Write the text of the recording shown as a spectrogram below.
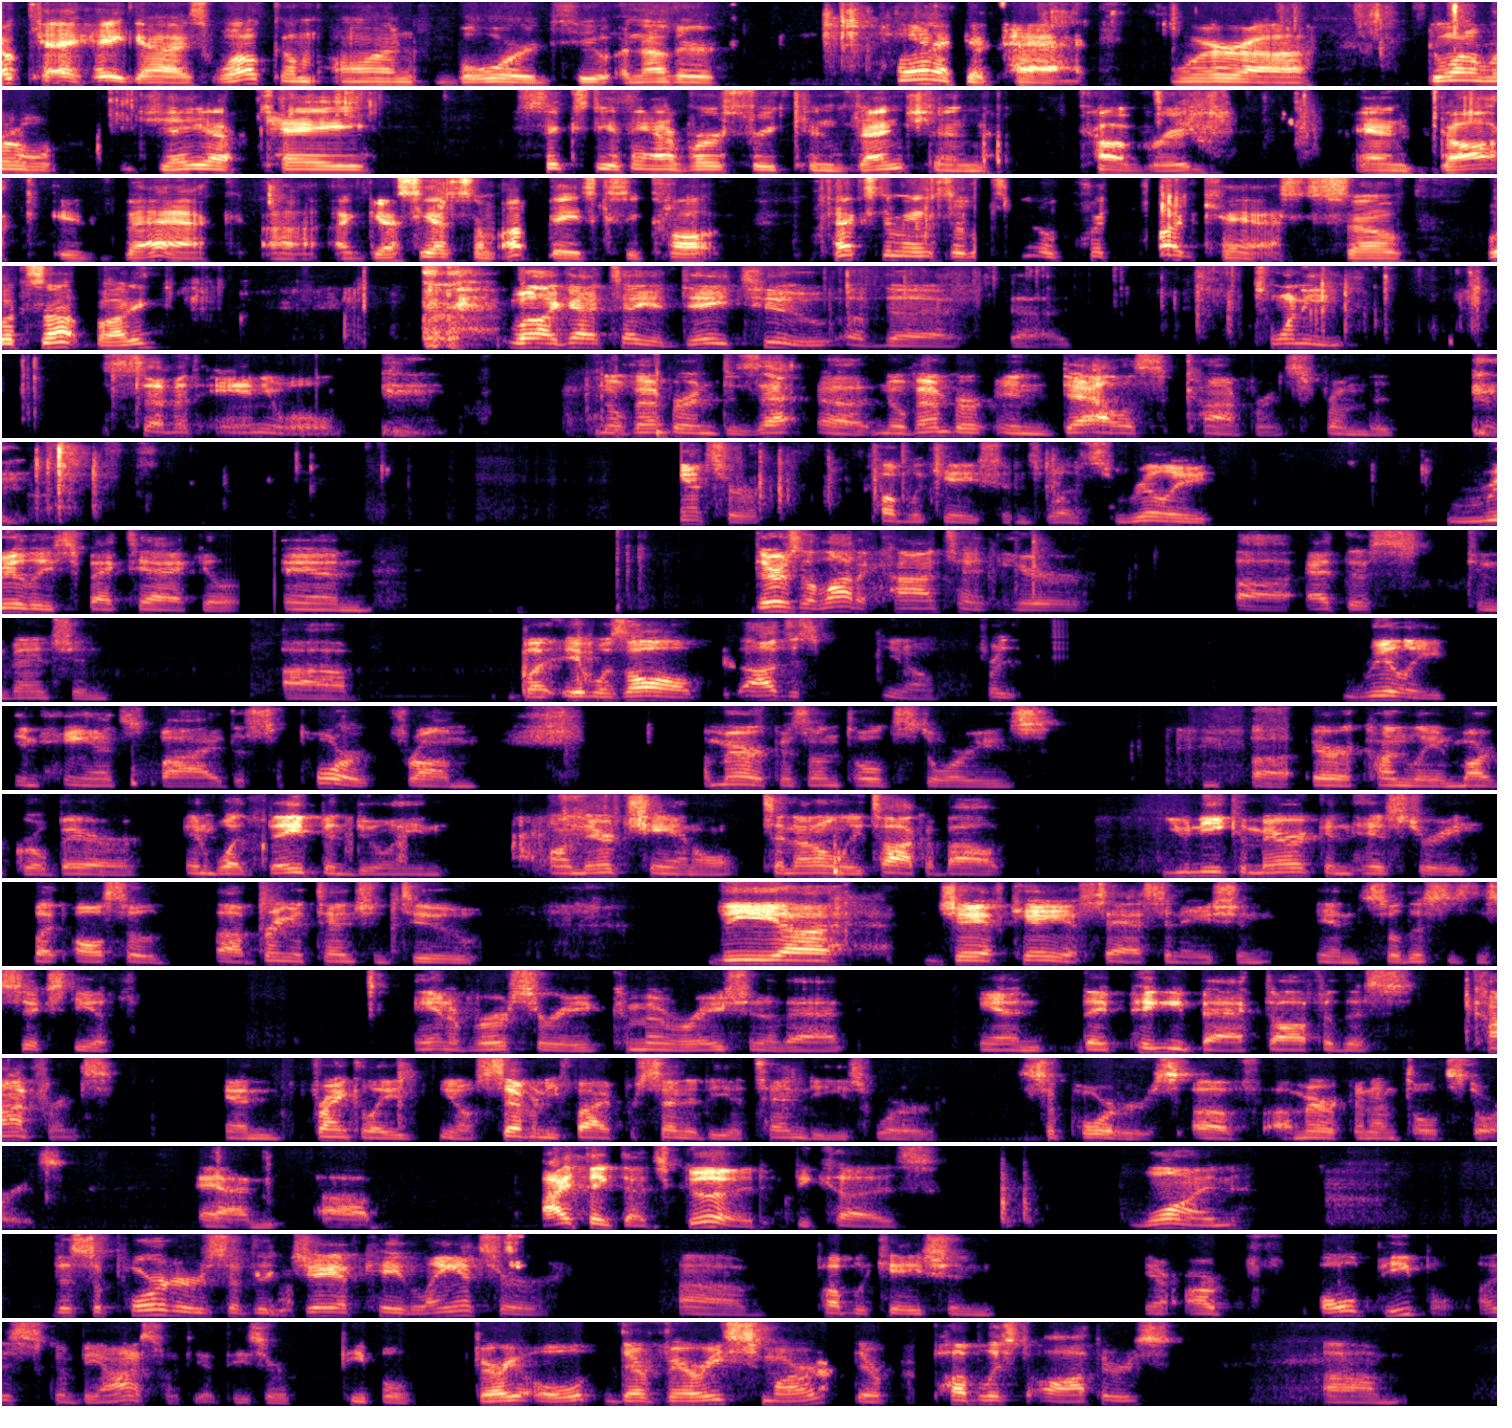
Okay, hey guys, welcome on board to another panic attack. We're uh, doing a little JFK 60th anniversary convention coverage, and Doc is back. Uh, I guess he has some updates because he called, texted me and said, "Let's do a quick podcast." So, what's up, buddy? well, I got to tell you, day two of the uh, 27th annual November in uh, November in Dallas conference from the Lancer publications was really, really spectacular, and there's a lot of content here uh, at this convention. Uh, but it was all I'll just you know for really enhanced by the support from America's Untold Stories, uh, Eric Hunley and Mark Groubert, and what they've been doing on their channel to not only talk about unique American history, but also uh, bring attention to the uh, JFK assassination. And so this is the 60th anniversary commemoration of that, and they piggybacked off of this conference. And frankly, you know, 75% of the attendees were supporters of American Untold Stories. And uh, I think that's good because, one, the supporters of the JFK Lancer uh, publication are old people. I'm just going to be honest with you. These are people very old. They're very smart. They're published authors. Um,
